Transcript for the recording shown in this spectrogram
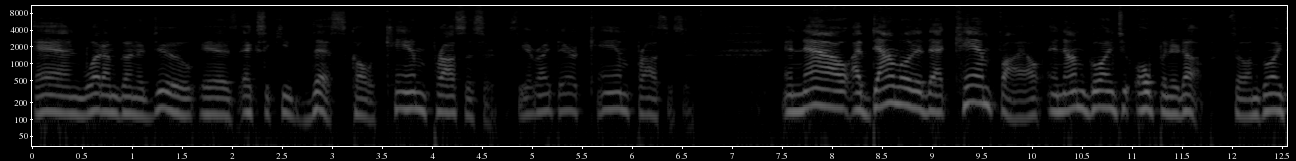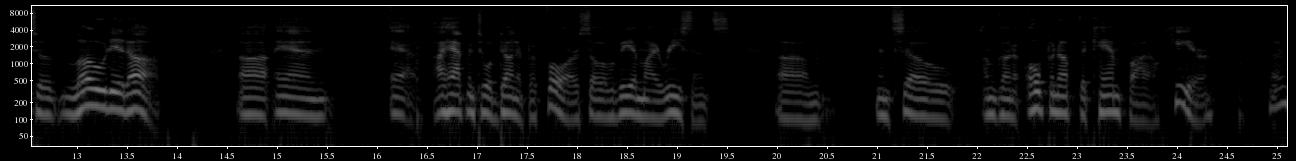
And what I'm going to do is execute this, called a CAM processor. You see it right there? CAM processor. And now I've downloaded that CAM file, and I'm going to open it up. So I'm going to load it up. Uh, and I happen to have done it before, so it'll be in my recents. Um, and so I'm going to open up the CAM file here. Okay?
